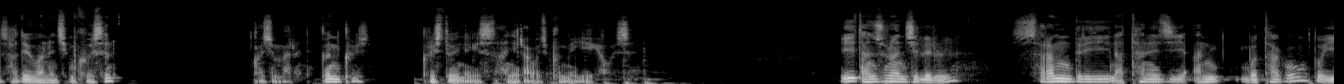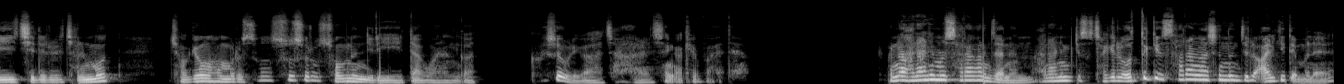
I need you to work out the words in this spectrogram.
사도 요한은 지금 그것을 거짓말을 해. 그건 그리스도인에게서 아니라고 분명히 얘기하고 있어요. 이 단순한 진리를 사람들이 나타내지 못하고 또 이 진리를 잘못 적용함으로써 스스로 속는 일이 있다고 하는 것, 그것을 우리가 잘 생각해 봐야 돼요. 그러나 하나님을 사랑하는 자는 하나님께서 자기를 어떻게 사랑하셨는지를 알기 때문에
